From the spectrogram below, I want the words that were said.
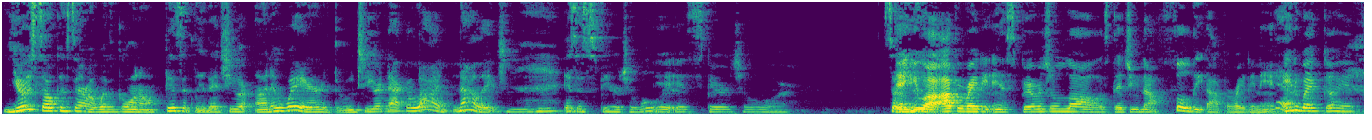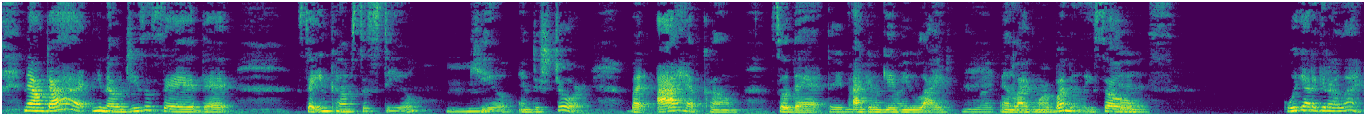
You're so concerned with what's going on physically that you are unaware through to your lack of li- knowledge. hmm It's a spiritual war. It is spiritual war. So and you, are operating in spiritual laws that you're not fully operating in. Yeah. Anyway, go ahead. now God. You know, Jesus said that Satan comes to steal, Mhm. kill, and destroy. But I have come so that I can give you life And life, and life more abundantly. So Yes. We got to get our life.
